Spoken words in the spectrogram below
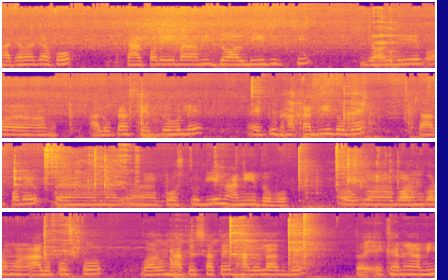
ভাজা ভাজা হোক। তারপরে এবার আমি জল দিয়ে দিচ্ছি। জল দিয়ে আলুটা সেদ্ধ হলে একটু ঢাকা দিয়ে দেবো। তারপরে পোস্ত দিয়ে নামিয়ে দেবো। ও গরম গরম আলু পোস্ত গরম ভাতের সাথে ভালো লাগবে। তো এখানে আমি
